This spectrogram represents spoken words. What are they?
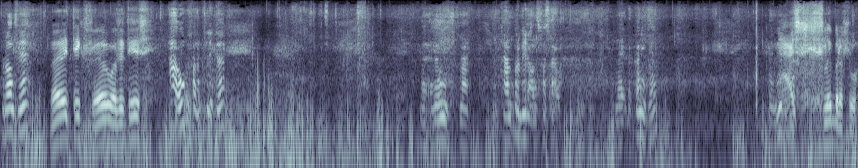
Brandweer? Weet ik veel wat het is. Auw, van een flikker. Nee, hij wil niet. Maar ik ga hem proberen anders vasthouden. Nee, dat kan niet, hè? Nee, niet. Ja, hij is glibberig joh.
